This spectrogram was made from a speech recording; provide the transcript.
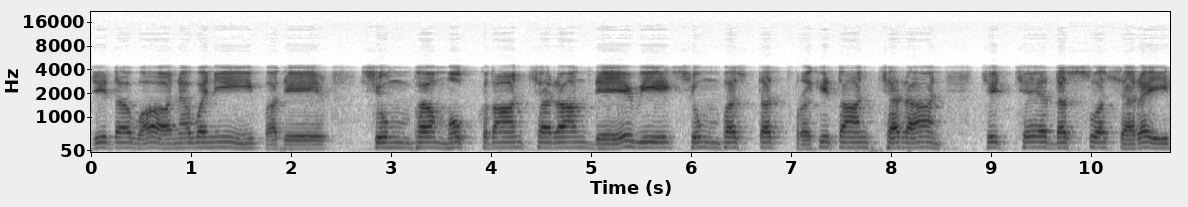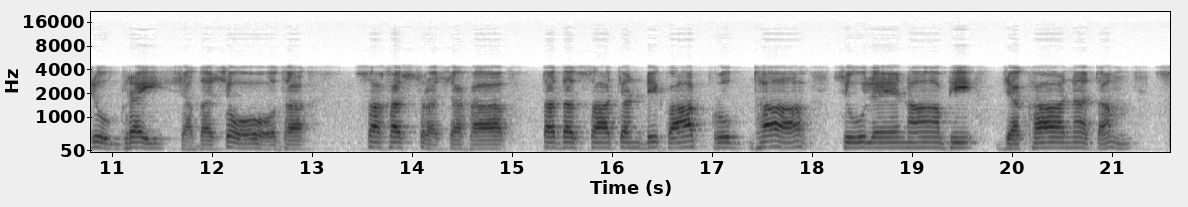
जितवानवनीपदे शुम्भमुक्ताञ्चरान् देवी शुम्भस्तत्प्रहिताञ्चरान् चिच्छेदस्वशरैरुघ्रैः शतशोध सहस्रशः। ततः सा चण्डिका क्रुद्धा शूलेनाभिजखानतं स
